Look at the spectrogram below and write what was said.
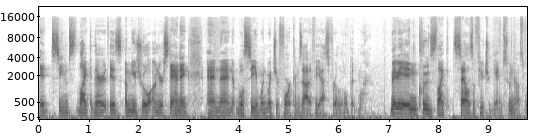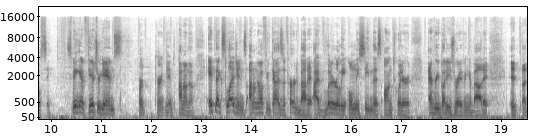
it seems like there is a mutual understanding and then we'll see when Witcher 4 comes out if he asks for a little bit more. Maybe it includes like sales of future games. Who knows? We'll see. Speaking of future games, or current games. I don't know. Apex Legends. I don't know if you guys have heard about it. I've literally only seen this on Twitter. Everybody's raving about it. It, uh,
